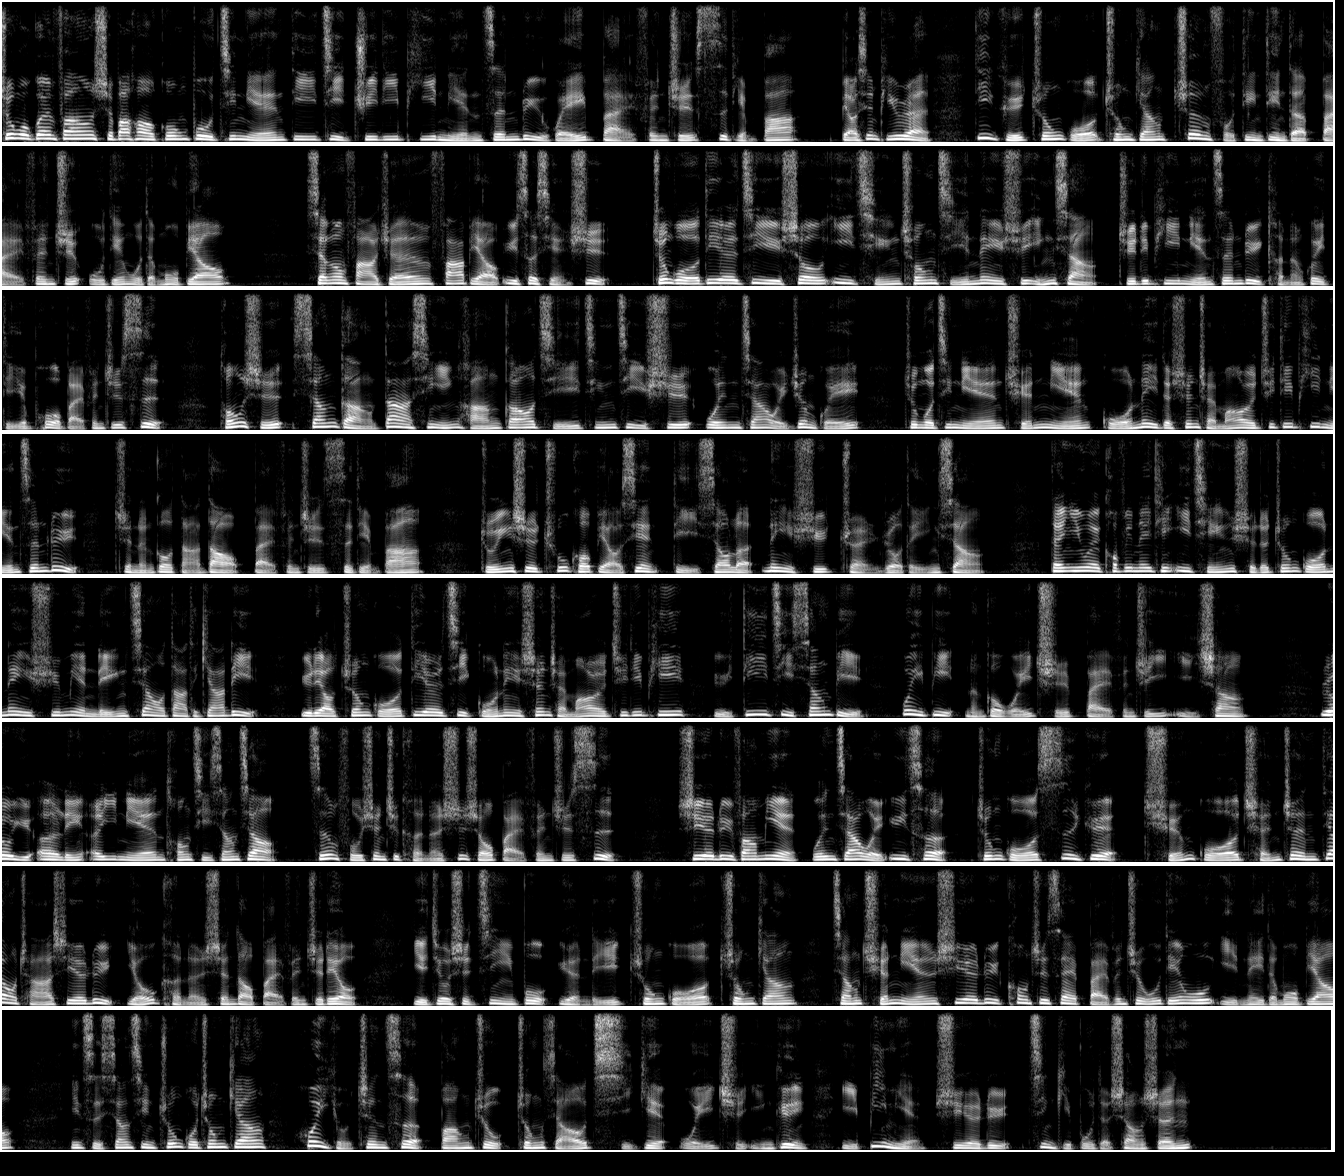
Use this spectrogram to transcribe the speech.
中国官方十八号公布，今年第一季 GDP 年增率为百分之四点八，表现疲软，低于中国中央政府定定的百分之五点五的目标。香港法人发表预测显示。中国第二季受疫情冲击内需影响，GDP 年增率可能会跌破百分之四。同时，香港大新银行高级经济师温家伟认为，中国今年全年国内的生产毛额 GDP 年增率只能够达到百分之四点八，主因是出口表现抵消了内需转弱的影响。但因为 COVID-19 疫情，使得中国内需面临较大的压力。预料中国第二季国内生产毛额 GDP 与第一季相比，未必能够维持百分之一以上。若与二零二一年同期相较，增幅甚至可能失守百分之四。失业率方面，温家伟预测，中国四月全国城镇调查失业率有可能升到百分之六，也就是进一步远离中国中央将全年失业率控制在百分之五点五以内的目标。因此，相信中国中央会有政策帮助中小企业维持营运，以避免失业率进一步的上升。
